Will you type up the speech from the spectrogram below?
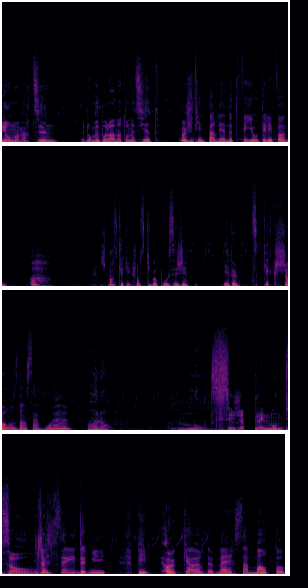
Voyons, ma Martine, t'as donc même pas l'air dans ton assiette? Oh, je viens de parler à notre fille au téléphone. Oh, je pense qu'il y a quelque chose qui va pas au cégep. Il y avait un petit quelque chose dans sa voix. Oh non. Maudit cégep plein de monde bizarre. Je sais, Denis. Puis un cœur de mère, ça ment pas.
